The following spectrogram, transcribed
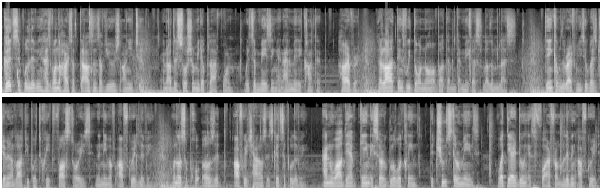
Good Simple Living has won the hearts of thousands of viewers on YouTube and other social media platforms with its amazing and animated content. However, there are a lot of things we don't know about them that make us love them less. The income derived from YouTube has driven a lot of people to create false stories in the name of off-grid living. One of those supposed off-grid channels is Good Simple Living. And while they have gained a sort of global acclaim, the truth still remains. What they are doing is far from living off-grid.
